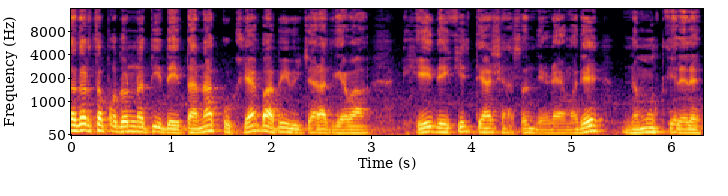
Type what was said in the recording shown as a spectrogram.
तदर्थ पदोन्नती देताना कुठल्या बाबी विचारात घ्यावा हे देखील त्या शासन निर्णयामध्ये नमूद केलेलं आहे.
